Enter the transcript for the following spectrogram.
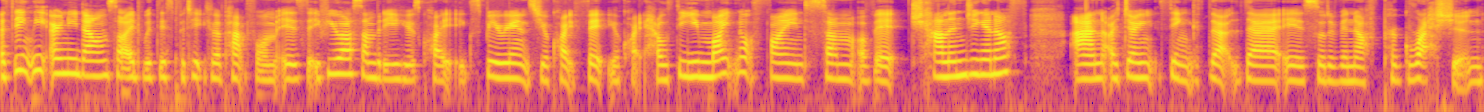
I think the only downside with this particular platform is that if you are somebody who is quite experienced, you're quite fit, you're quite healthy, you might not find some of it challenging enough. And I don't think that there is sort of enough progression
